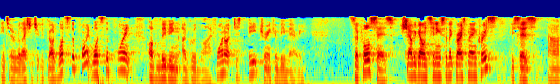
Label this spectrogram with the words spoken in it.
into a relationship with God, what's the point? What's the point of living a good life? Why not just eat, drink, and be merry? So Paul says, Shall we go on sinning so that grace may increase? He says, uh,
